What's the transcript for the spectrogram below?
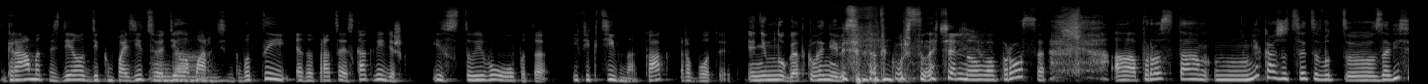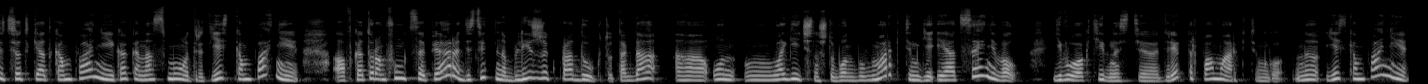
грамотно сделать декомпозицию отдела да. маркетинга. Вот ты этот процесс как видишь из твоего опыта? эффективно, как работает? Немного отклонились от курса начального вопроса. А, просто мне кажется, это вот э, зависит все-таки от компании, как она смотрит. Есть компании, а, в котором функция пиара действительно ближе к продукту. Тогда а, он логично, чтобы он был в маркетинге и оценивал его активность э, директор по маркетингу. Но есть компании,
